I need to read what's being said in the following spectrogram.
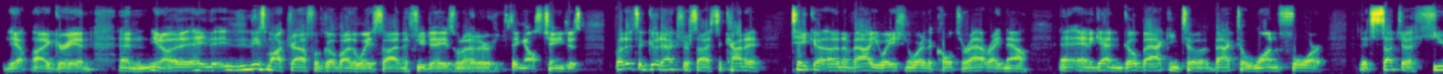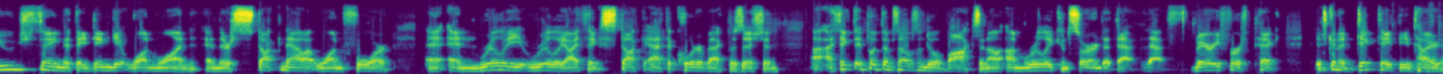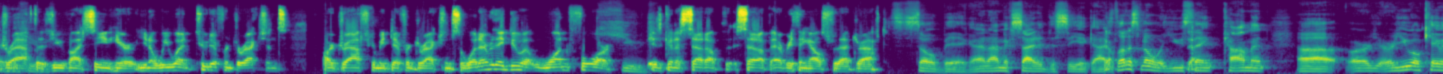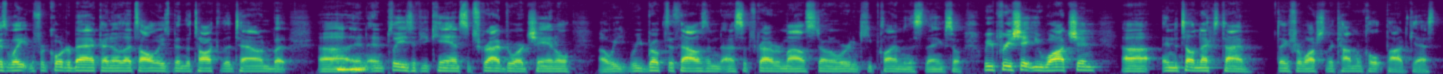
Yeah, I agree, and and you know, hey, these mock drafts will go by the wayside in a few days when everything else changes. But it's a good exercise to kind of take a, an evaluation of where the Colts are at right now. And, and again, go back into back to one four. It's such a huge thing that they didn't get one one, and they're stuck now at one four, and, and really, really, I think stuck at the quarterback position. I think they put themselves into a box, and I, am really concerned that that that very first pick it's going to dictate the entire draft, as you've seen here. You know, we went two different directions our draft's going to be different directions. So whatever they do at one four Huge. is going to set up set up everything else for that draft. So big, and I'm excited to see it, guys. Let us know what you think. Comment. Uh, or are you okay with waiting for quarterback? I know that's always been the talk of the town, but uh, Mm-hmm. and and please, if you can, subscribe to our channel. Uh, we we broke the thousand uh, subscriber milestone, we're gonna keep climbing this thing. So we appreciate you watching. Uh, and until next time, thanks for watching the Common Colt podcast.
